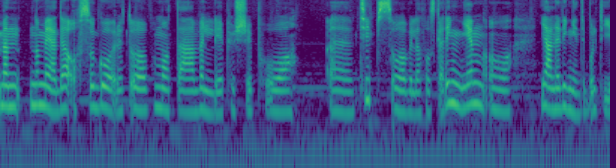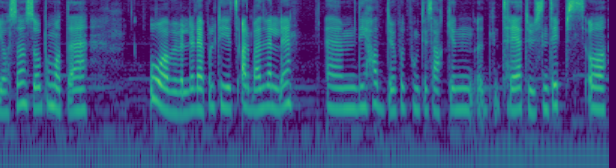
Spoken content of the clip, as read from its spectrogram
Men når media også går ut og på en måte er veldig pushy på uh, tips og vil at folk skal ringe inn, og gjerne ringe inn til politiet også, så på en måte overvelder det politiets arbeid veldig. De hadde jo på et punkt i saken 3000 tips, og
